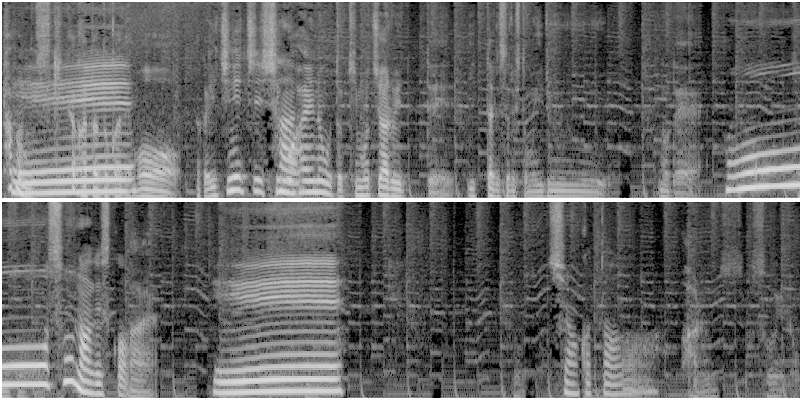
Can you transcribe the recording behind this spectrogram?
多分好きな方とかでもなんか1日45杯飲むと気持ち悪いって言ったりする人もいるので、おー、そうなんですか。はい、へえ。知らんかった。あるんですよそういうのが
